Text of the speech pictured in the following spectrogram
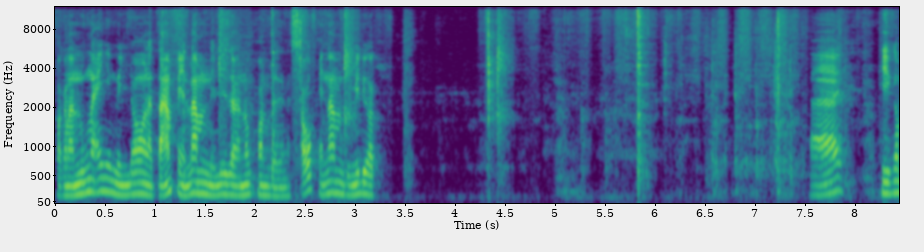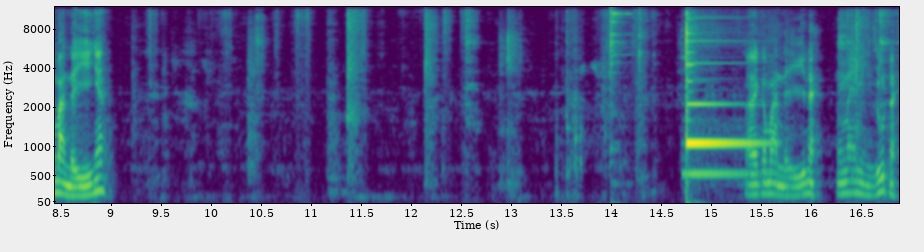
hoặc là lúc nãy như mình đo là 8,5 thì bây giờ nó còn phải 6,5 thì mới được. Đấy thì các bạn để ý nhé đây các bạn để ý này lúc nãy mình rút này.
